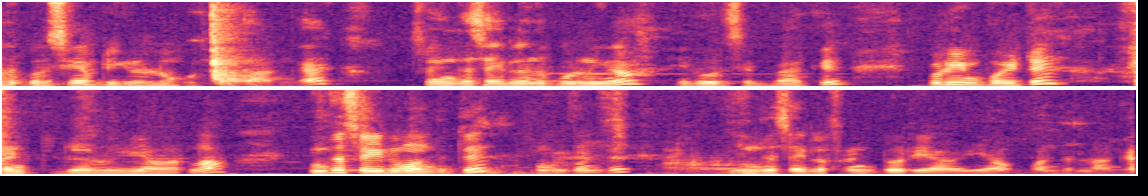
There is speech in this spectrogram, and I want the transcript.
அதுக்கு ஒரு சேஃப்டி கிரில்லும் கொடுத்துருக்காங்க. ஸோ இந்த சைட்லேருந்து போனீங்கன்னா இது ஒரு செட் பேக்கு இப்படியும் போயிட்டு ஃப்ரண்ட் டோர் வழியாக வரலாம். இந்த சைடும் வந்துட்டு உங்களுக்கு வந்து இந்த சைடில் ஃப்ரண்ட் டோர் வழியாகவும் வந்துடலாங்க.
